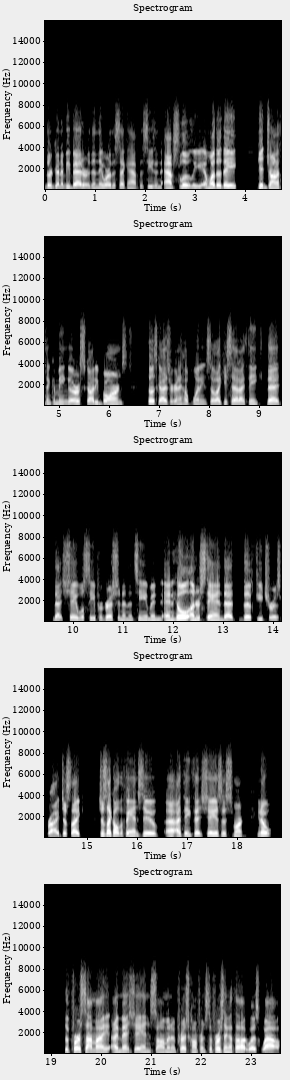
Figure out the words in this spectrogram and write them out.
they're going to be better than they were the second half of the season. Absolutely. And whether they get jonathan kuminga or Scottie barnes those guys are going to help winning. So, like you said, I think that that Shai will see progression in the team, and and he'll understand that the future is bright, just like just like all the fans do. Uh, I think that Shai is a smart. You know, the first time I I met Shai and saw him in a press conference, the first thing I thought was, "Wow,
